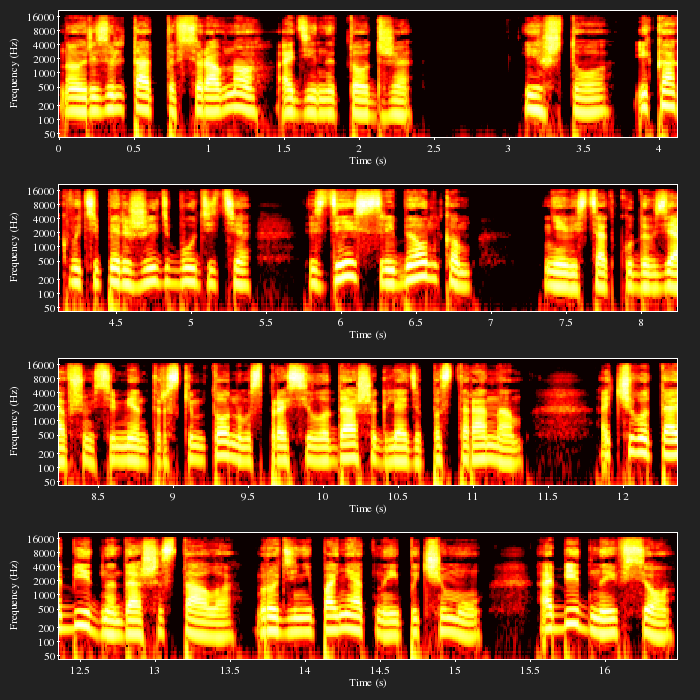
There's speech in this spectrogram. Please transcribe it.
но результат-то все равно один и тот же. «И что? И как вы теперь жить будете? Здесь, с ребенком?» Невесть, откуда взявшимся менторским тоном, спросила Даша, глядя по сторонам. Отчего-то обидно Даше стало. Вроде непонятно и почему. Обидно и все.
